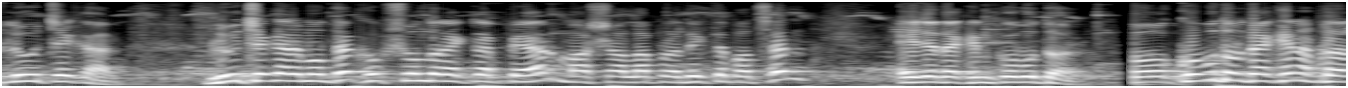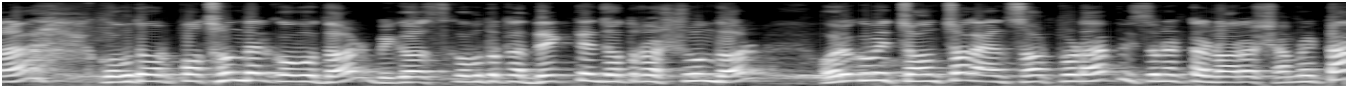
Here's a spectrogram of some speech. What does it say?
ব্লু চেকার ব্লু চেকারের মধ্যে খুব সুন্দর একটা পেয়ার মাশাআল্লাহ আপনারা দেখতে পাচ্ছেন। এই যে দেখেন কবুতর। তো কবুতর দেখেন আপনারা কবুতর পছন্দের কবুতর বিকজ কবুতরটা দেখতে যতটা সুন্দর ওরকমই চঞ্চল অ্যান্ড শর্ট ফোটা পিছনেরটা নড়ার সামনেরটা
